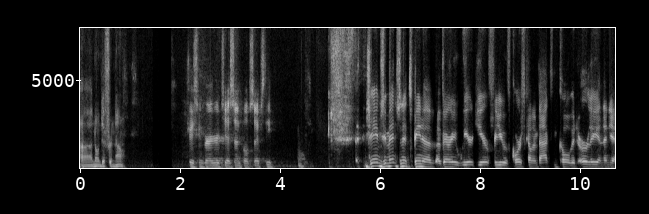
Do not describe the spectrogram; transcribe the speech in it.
uh, no different now. Jason Gregor, TSN 1260. James, you mentioned it's been a, a, very weird year for you, of course, coming back from COVID early, and then you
